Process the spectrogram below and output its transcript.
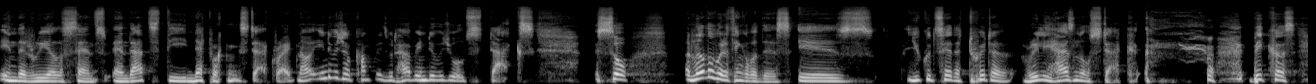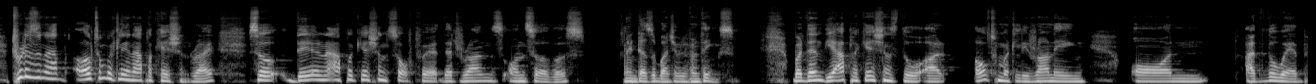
in the real sense. And that's the networking stack, right? Now, individual companies would have individual stacks. So another way to think about this is you could say that Twitter really has no stack. because Twitter is an ultimately an application, right? So they're an application software that runs on servers and does a bunch of different things. But then the applications, though, are ultimately running on either the web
